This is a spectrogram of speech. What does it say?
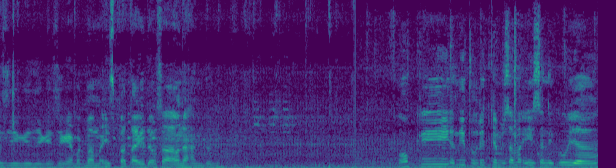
Sige, sige, sige. Magmamais pa tayo daw sa unahan dun. Okay, andito ulit kami sa maisan ni Kuya.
